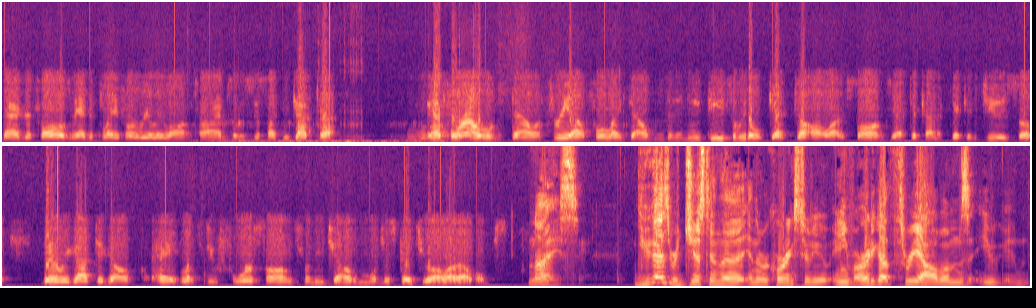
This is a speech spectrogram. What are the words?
Niagara Falls, we had to play for a really long time. So it's just like we got to, we have four albums now, or three out full length albums and an EP. So we don't get to all our songs. You have to kind of pick and choose. So there we got to go. Hey, let's do four songs from each album. We'll just go through all our albums. Nice. You guys were just in the in the recording studio, and you've already got three albums. You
